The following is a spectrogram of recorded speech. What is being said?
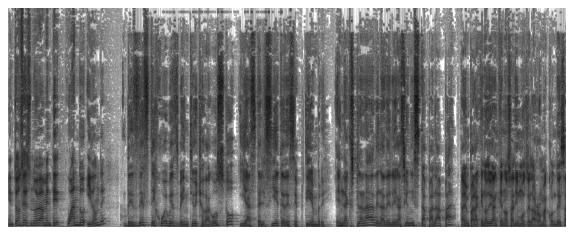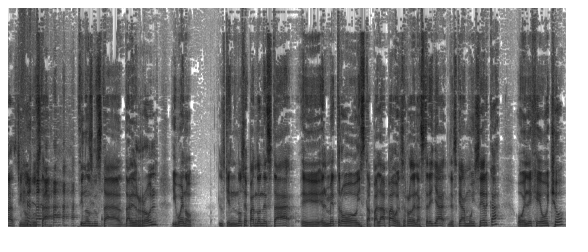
Entonces, nuevamente, ¿cuándo y dónde? Desde este jueves 28 de agosto y hasta el 7 de septiembre. En la explanada de la delegación Iztapalapa, también para que no digan que no salimos de la Roma Condesa, si nos gusta, si nos gusta dar el rol. Y bueno, quien no sepan dónde está, eh, el metro Iztapalapa o el Cerro de la Estrella les queda muy cerca, o el eje 8,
